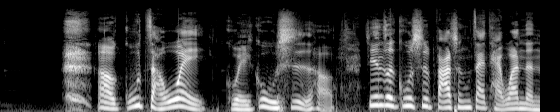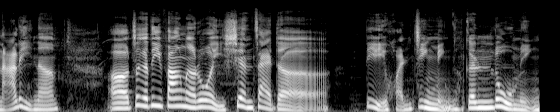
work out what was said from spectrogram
啊，古早味鬼故事哈，今天这个故事发生在台湾的哪里呢？呃，这个地方呢，如果以现在的地理环境名跟路名，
